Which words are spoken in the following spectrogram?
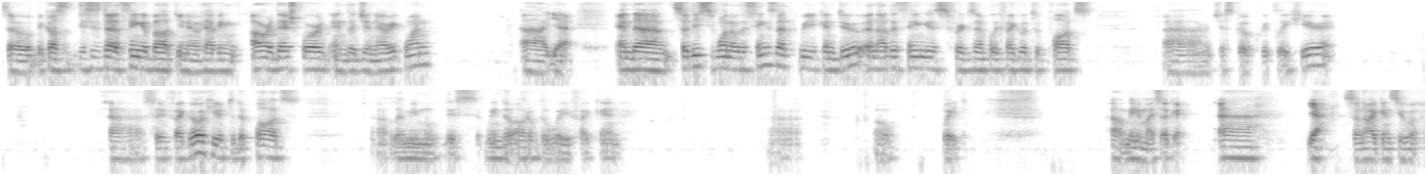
So because this is the thing about, you know, having our dashboard and the generic one. Uh, yeah. And um, so this is one of the things that we can do. Another thing is, for example, if I go to pods, uh, just go quickly here. Uh, so if I go here to the pods, uh, let me move this window out of the way if I can. Uh, oh, wait. Oh, minimize, okay. Yeah, so now I can see what,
